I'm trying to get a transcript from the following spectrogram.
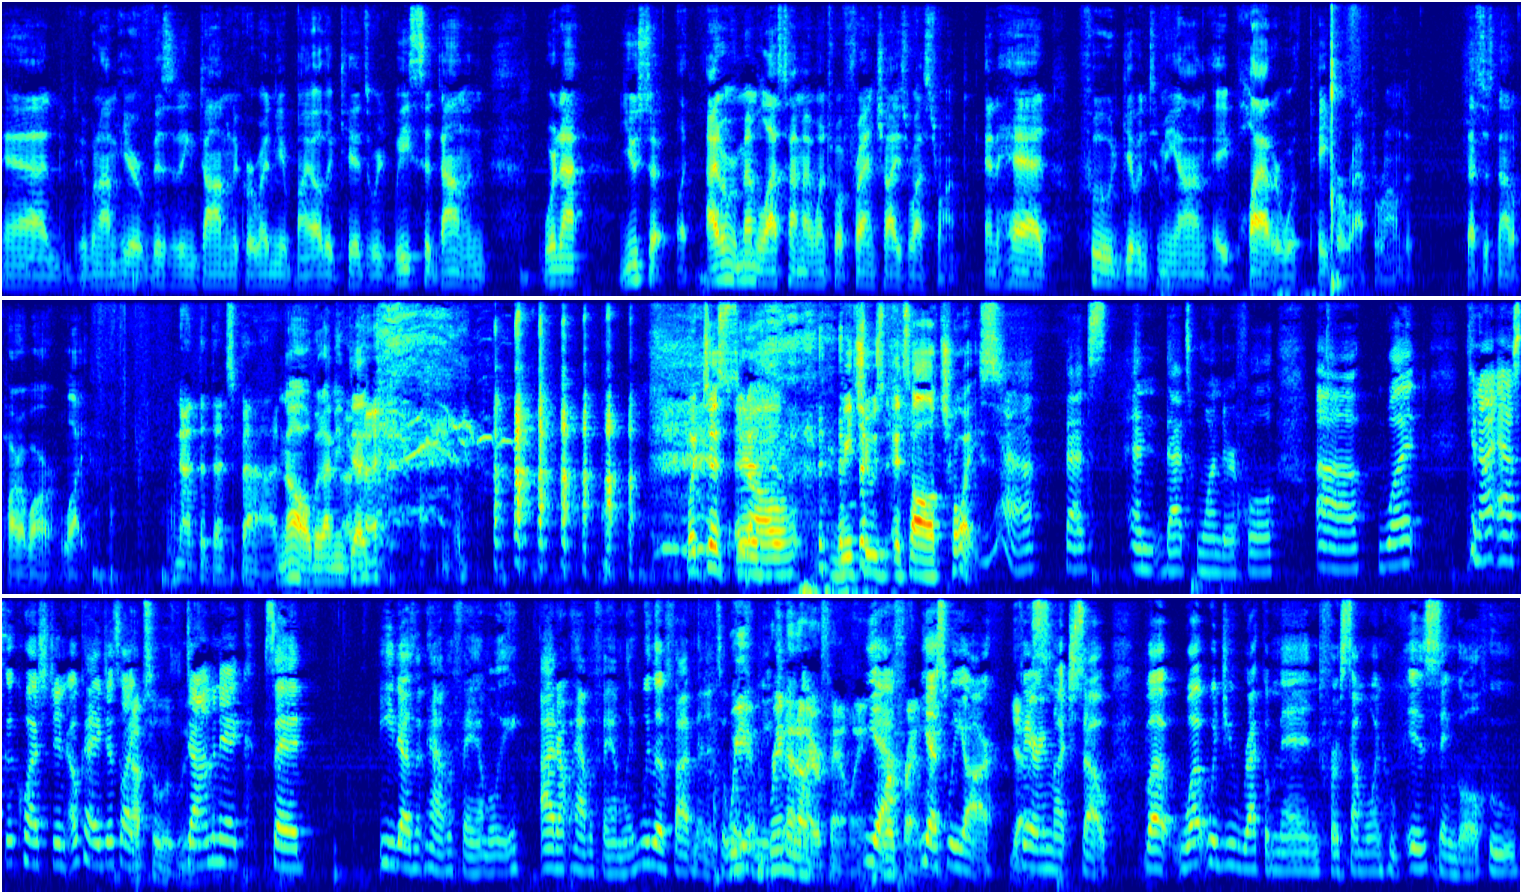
And when I'm here visiting Dominic or any of my other kids, we, we sit down and we're not used to. Like, I don't remember last time I went to a franchise restaurant and had food given to me on a platter with paper wrapped around it. That's just not a part of our life. Not that that's bad No, but I mean, that, but just you know, we choose. It's all choice. Yeah, that's and that's wonderful. Uh, what can I ask a question? Okay, just like absolutely Dominic said, he doesn't have a family. I don't have a family. We live five minutes away we from each Rena other. and i are family Yeah. we're friendly Yes, we are. Yes. Very much so. But what would you recommend for someone who is single who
